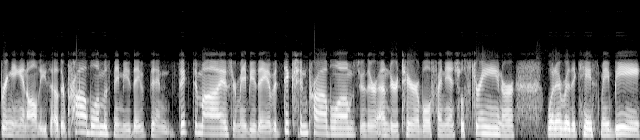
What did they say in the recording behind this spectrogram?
bringing in all these other problems. Maybe they've been victimized or maybe they have addiction problems or they're under terrible financial strain or whatever the case may be.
